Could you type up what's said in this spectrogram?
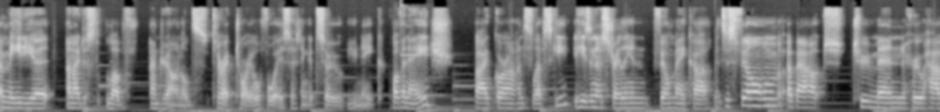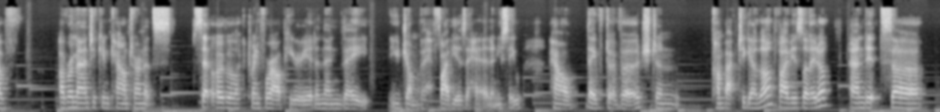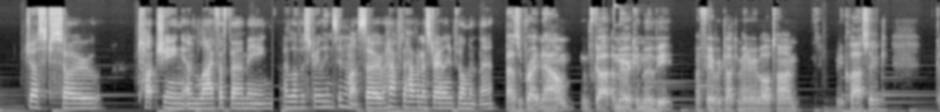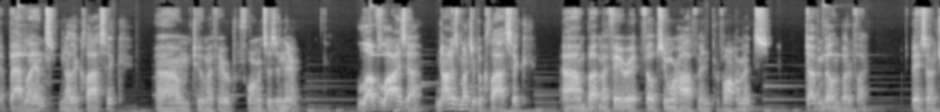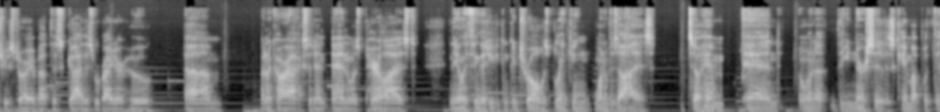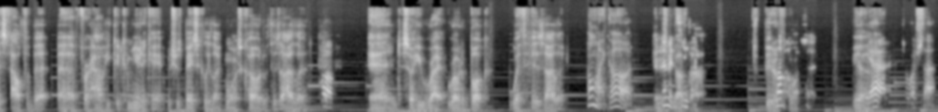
immediate. And I just love Andrea Arnold's directorial voice. I think it's so unique. Of an Age by Goran Stolevski. He's an Australian filmmaker. It's this film about two men who have a romantic encounter and it's set over like a 24 hour period and then they you jump five years ahead and you see how they've diverged and come back together five years later and it's uh, just so touching and life affirming i love australian cinema so have to have an australian film in there As of right now, we've got American Movie, my favorite documentary of all time. Pretty classic. Got Badlands, another classic. Um, two of my favorite performances in there. Love Liza, not as much of a classic, um, but my favorite Philip Seymour Hoffman performance. Diving Bell and Butterfly. Based on a true story about this guy, this writer who um, in a car accident and was paralyzed and the only thing that he can control was blinking one of his eyes. So him and one of the nurses came up with this alphabet uh, for how he could communicate, which was basically like Morse code with his eyelid. Oh. And so he write, wrote a book with his eyelid, oh my god and I it's haven't about seen that. It's Love to beautiful. Yeah. yeah, to watch that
